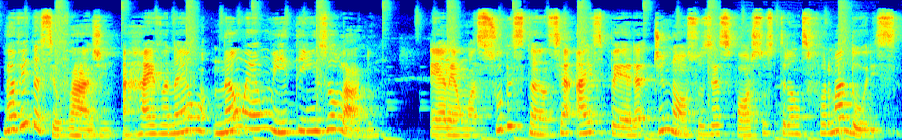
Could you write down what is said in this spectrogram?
Na vida selvagem, a raiva não é, não é um item isolado. Ela é uma substância à espera de nossos esforços transformadores.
